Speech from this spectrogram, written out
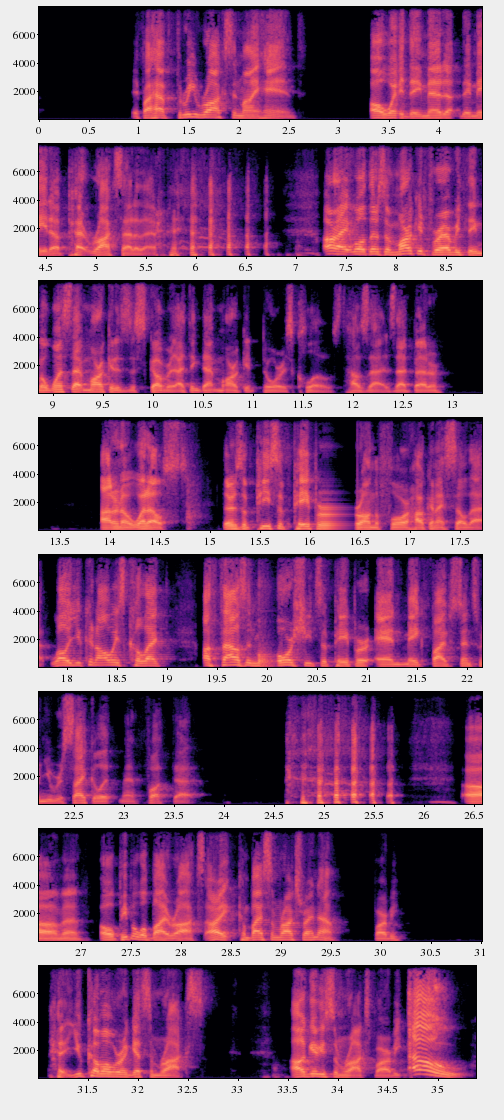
If I have three rocks in my hand, oh wait, they made they made a pet rocks out of there. All right, well, there's a market for everything, but once that market is discovered, I think that market door is closed. How's that? Is that better? I don't know. What else? There's a piece of paper on the floor. How can I sell that? Well, you can always collect a thousand more sheets of paper and make five cents when you recycle it. Man, fuck that. oh man. Oh, people will buy rocks. All right, come buy some rocks right now, Barbie. you come over and get some rocks. I'll give you some rocks, Barbie. Oh,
